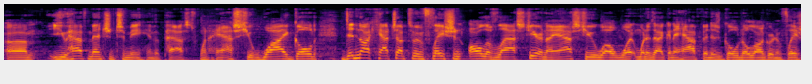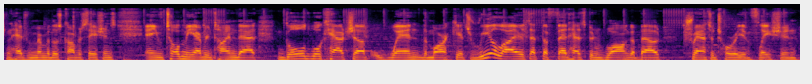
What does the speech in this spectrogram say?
Um, you have mentioned to me in the past when I asked you why gold did not catch up to inflation all of last year, and I asked you, well, when, when is that going to happen? Is gold no longer an inflation hedge? Remember those conversations? And you've told me every time that gold will catch up when the markets realize that the Fed has been wrong about transitory inflation.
